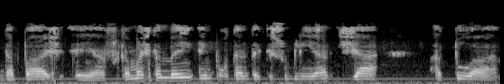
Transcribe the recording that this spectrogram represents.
da paz em África. Mas também é importante aqui sublinhar já a tua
